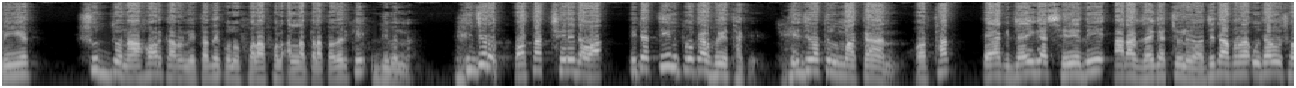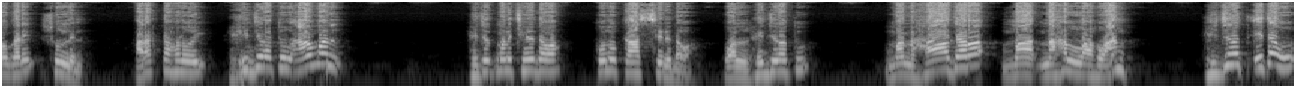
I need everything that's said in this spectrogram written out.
নিয়ত শুদ্ধ না হওয়ার কারণে তাদের কোনো ফলাফল আল্লাহ তালা তাদেরকে দিবেন না। হিজরত অর্থাৎ ছেড়ে দেওয়া, এটা তিন প্রকার হয়ে থাকে। হিজরতুল মাকান, অর্থাৎ এক জায়গা ছেড়ে দিয়ে আর এক জায়গায় চলে যাওয়া, যেটা আপনারা উদাহরণ সহকারে শুনলেন। আর একটা হলো ওই হিজরতুল আমাল। হিজরত মানে ছেড়ে দেওয়া, কোন কাজ ছেড়ে দেওয়া। ওয়াল হিজরতু মান হাজারা মা নাহাল্লাহ আন। হিজরত এটাও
